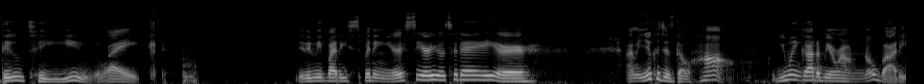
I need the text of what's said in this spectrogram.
do to you? Like, did anybody spit in your cereal today? Or, I mean, you could just go home. You ain't got to be around nobody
